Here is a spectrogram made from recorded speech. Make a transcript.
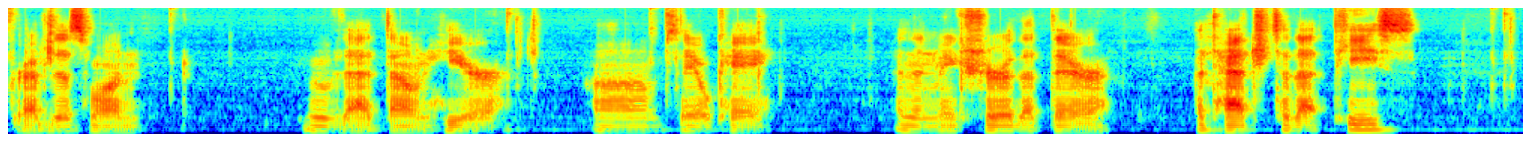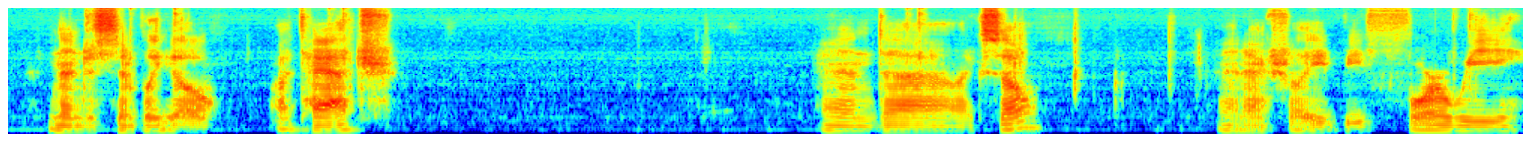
grab this one, move that down here, um, say OK, and then make sure that they're attached to that piece, and then just simply go attach, and uh, like so. And actually, before we,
